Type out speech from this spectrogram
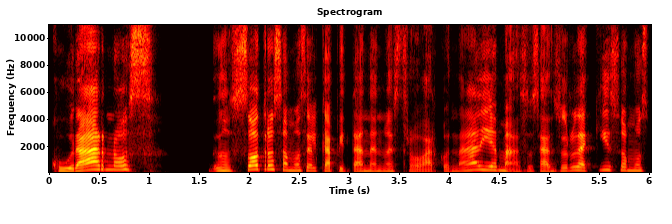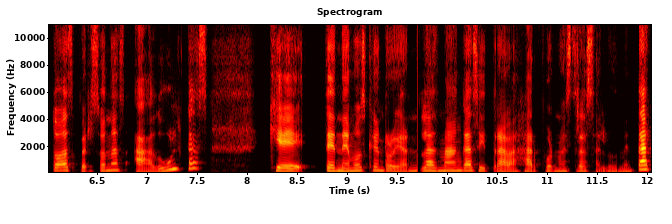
curarnos nosotros somos el capitán de nuestro barco, nadie más. O sea, nosotros aquí somos todas personas adultas que tenemos que enrollar las mangas y trabajar por nuestra salud mental.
